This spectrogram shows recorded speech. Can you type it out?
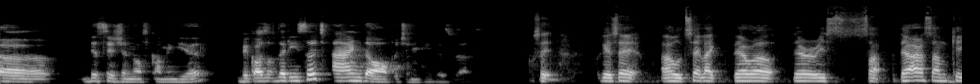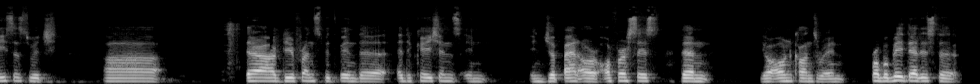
uh, decision of coming here because of the research and the opportunities as well. say okay say i would say like there are there is there are some cases which uh there are difference between the educations in in japan or overseas than your own country. And probably that is the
